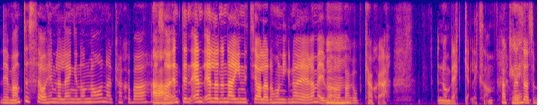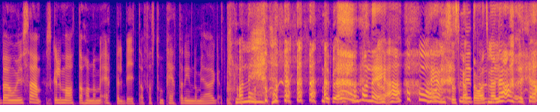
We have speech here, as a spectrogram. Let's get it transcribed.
Det var inte så himla länge, någon månad kanske bara. Alltså, inte, en, eller den där initiala där hon ignorerade mig var bara kanske någon vecka. Liksom. Okej. Men sen så började hon ju så här, skulle mata honom med äppelbitar fast hon petade in dem i ögat på Åh honom. nej. Åh nej. Ja. Hemskt att skratta åt. Men, ja. ja,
